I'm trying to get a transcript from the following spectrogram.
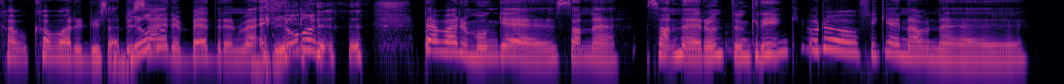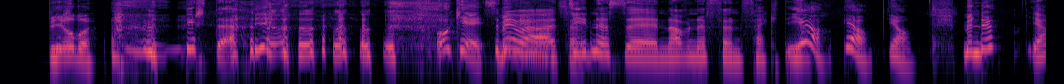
hva, hva var det du sa? Du Byrde? sier det bedre enn meg. Byrde? Der var det mange sanne, sanne rundt omkring, og da fikk jeg navnet Birde. Birte. okay, Så det var tidenes eh, navne-fun fact. Ja. Ja, ja, ja. Men du, Ja.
